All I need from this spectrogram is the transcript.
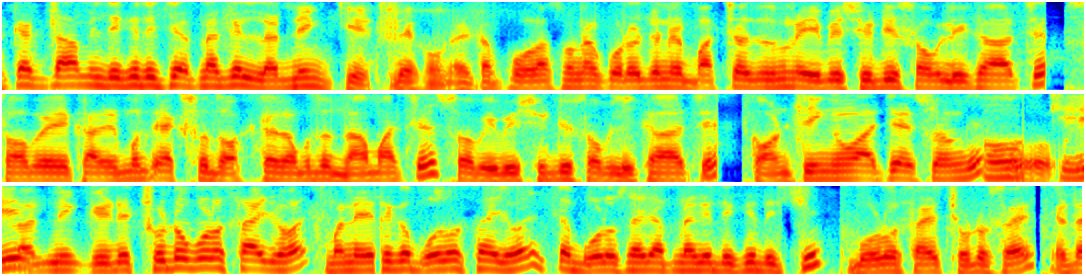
এক একটা আমি দেখে দিচ্ছি আপনাকে লার্নিং কিট দেখুন এটা পড়াশোনা করার জন্য বাচ্চাদের জন্য এবিসিডি সব লেখা আছে। সব এখানে এর মধ্যে একশো দশ টাকার মতো দাম আছে সব এবিসিডি সব লেখা আছে কাউন্টিংও আছে এর সঙ্গে। কিটের ছোট বড় সাইজ হয় মানে এর থেকে বড় সাইজ হয় একটা বড় সাইজ আপনাকে দেখে দিচ্ছি। বড় সাইজ ছোট সাইজ এটা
